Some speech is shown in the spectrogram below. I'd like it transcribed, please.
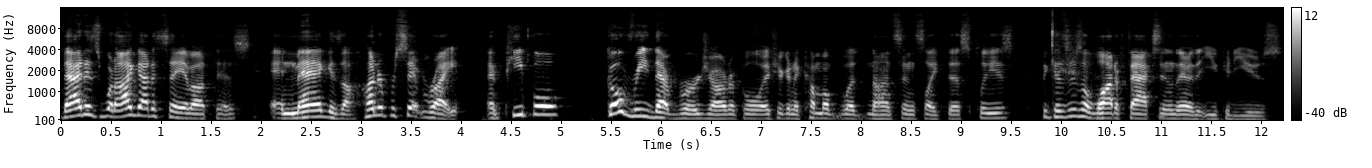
that is what I got to say about this. And Mag is 100% right. And people, go read that Verge article if you're going to come up with nonsense like this, please, because there's a lot of facts in there that you could use.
